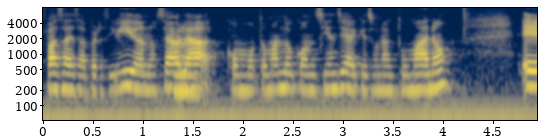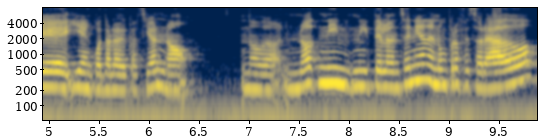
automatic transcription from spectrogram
pasa desapercibido, no se habla como tomando conciencia de que es un acto humano. y en cuanto a la educación, no no, no ni, ni, te lo enseñan en un profesorado,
